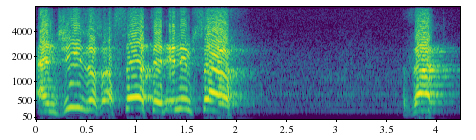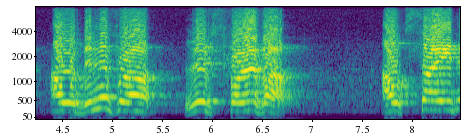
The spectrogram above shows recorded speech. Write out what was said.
And Jesus asserted in himself that our deliverer lives forever outside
